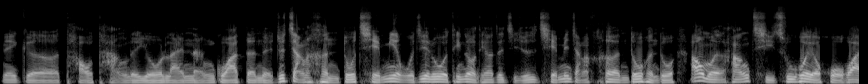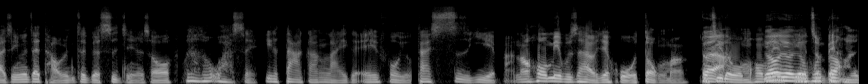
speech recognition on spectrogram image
那个讨糖的由来，南瓜灯的，就讲了很多。前面我记得如果听众有听到这集，就是前面讲了很多很多，而、啊、我们好像起初会有火花，也是因为在讨论这个事情的时候，我想说哇塞，一个大纲来一个 A4 有大概四页吧，然后后面不是还有一些活动吗？对、啊，我记得我们后面有有有准备很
